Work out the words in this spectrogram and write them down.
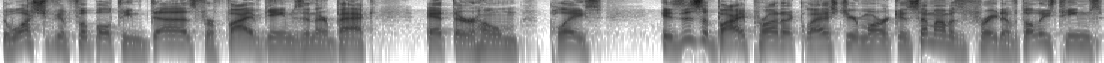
The Washington football team does for five games in their back at their home place. Is this a byproduct last year, Mark? Is something I was afraid of with all these teams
